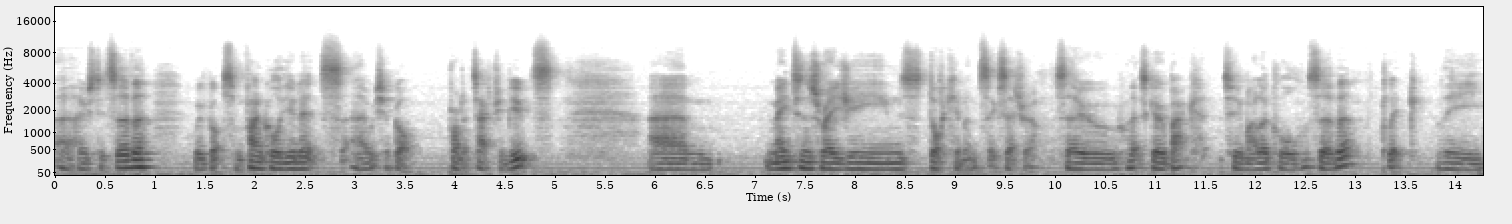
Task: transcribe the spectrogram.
uh, hosted server we've got some fan coil units uh, which have got product attributes. Um, maintenance regimes, documents, etc. So let's go back to my local server, click the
